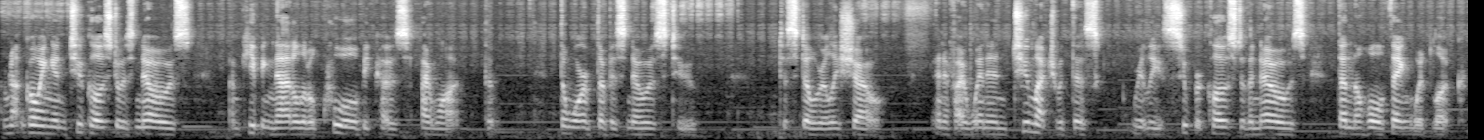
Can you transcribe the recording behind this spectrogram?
I'm not going in too close to his nose I'm keeping that a little cool because I want the, the warmth of his nose to, to still really show. And if I went in too much with this really super close to the nose, then the whole thing would look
